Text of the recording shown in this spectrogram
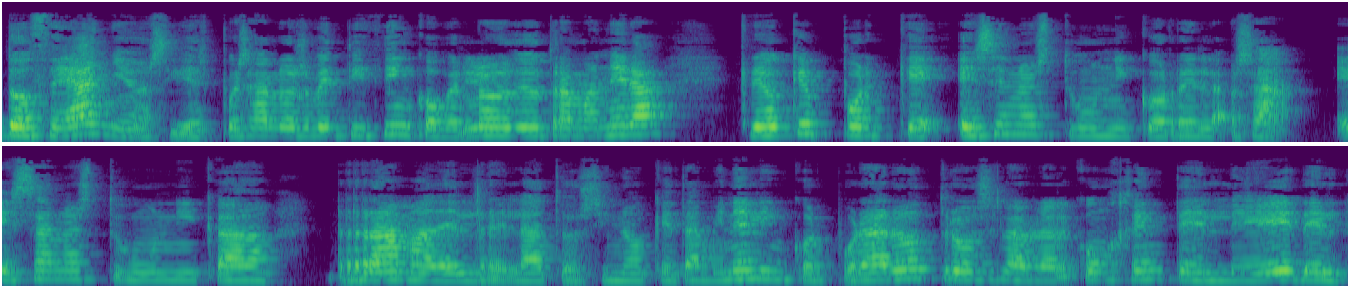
12 años y después a los 25 verlo de otra manera, creo que porque ese no es tu único relato, o sea, esa no es tu única rama del relato, sino que también el incorporar otros, el hablar con gente, el leer, el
